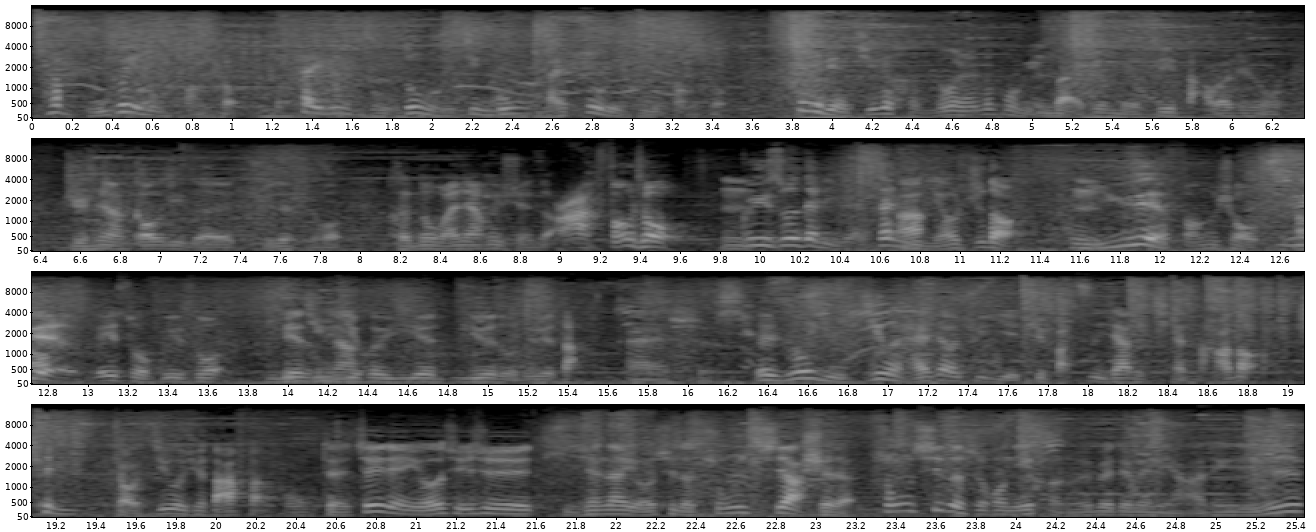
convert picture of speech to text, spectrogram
他不被动防守，他用主动的进攻来作为自己防守。这个点其实很多人都不明白，就每次一打到这种只剩下高地的局的时候，很多玩家会选择啊防守，龟缩在里面。但是你要知道，你越防守越猥琐龟缩，你的经济会越越走的越大。哎，是。所以如果有机会，还是要去野区把自己家的钱拿到，趁找机会去打反攻。对，这一点尤其是体现在游戏的中期啊。是的，中期的时候你很容易被对面碾压经济。其实。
